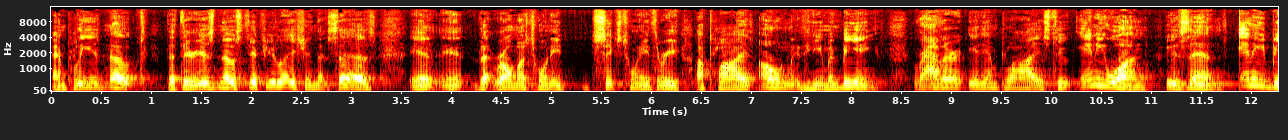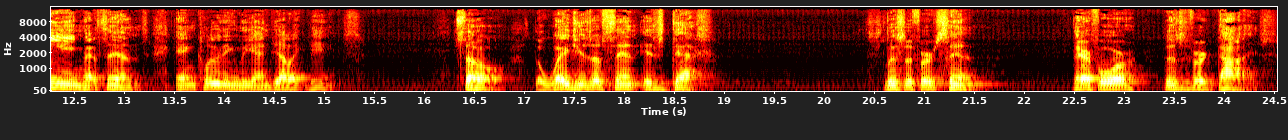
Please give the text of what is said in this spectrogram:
And please note that there is no stipulation that says in, in, that Romans 26, 23 applies only to human beings. Rather, it implies to anyone who sins, any being that sins, including the angelic beings. So, the wages of sin is death. It's Lucifer's sin. Therefore, Lucifer dies.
